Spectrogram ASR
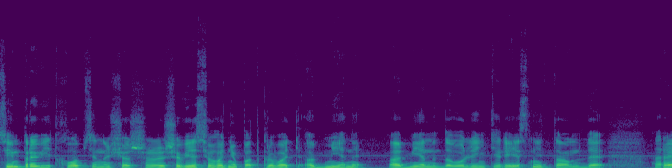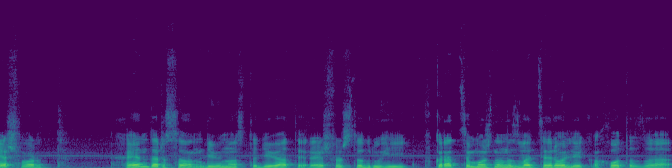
Всім привіт, хлопці. Ну що ж, вирішив я сьогодні пооткривати обміни. Обміни доволі інтересні, там де Решфорд, Хендерсон 99, Решфорд 102. Вкратце можна назвати цей ролик Охота за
